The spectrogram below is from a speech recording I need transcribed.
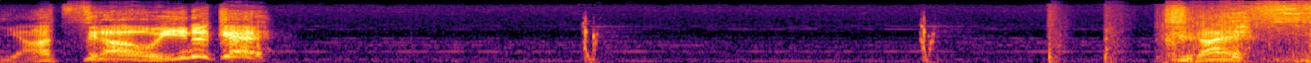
奴らを射抜け！食らえ！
